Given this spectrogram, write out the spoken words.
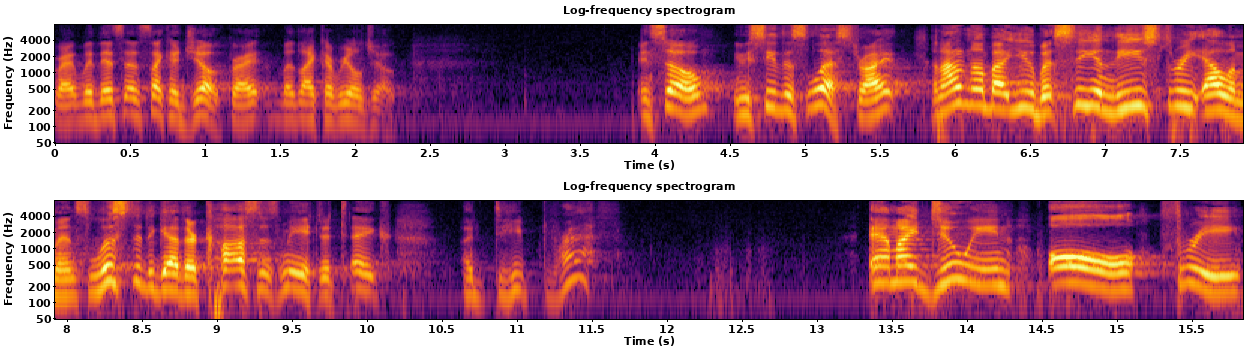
right? But that's, that's like a joke, right? But like a real joke. And so, you see this list, right? And I don't know about you, but seeing these three elements listed together causes me to take a deep breath. Am I doing all three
